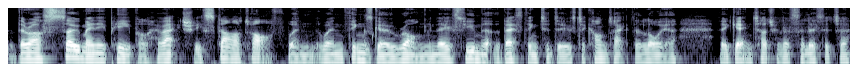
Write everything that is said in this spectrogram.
There are so many people who actually start off when, when things go wrong and they assume that the best thing to do is to contact a lawyer. They get in touch with a solicitor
